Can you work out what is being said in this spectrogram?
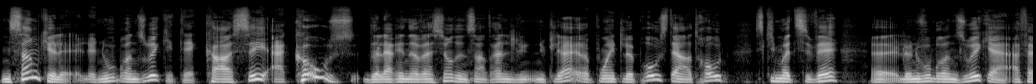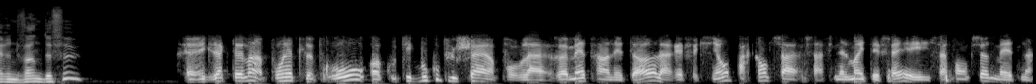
il me semble que le, Nouveau-Brunswick était cassé à cause de la rénovation d'une centrale nucléaire. Pointe-le-Pro, c'était entre autres ce qui motivait euh, le Nouveau-Brunswick à, faire une vente de feu. Exactement. Pointe-le-Pro a coûté beaucoup plus cher pour la remettre en état, la réfection. Par contre, ça, ça a finalement été fait et ça fonctionne maintenant.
